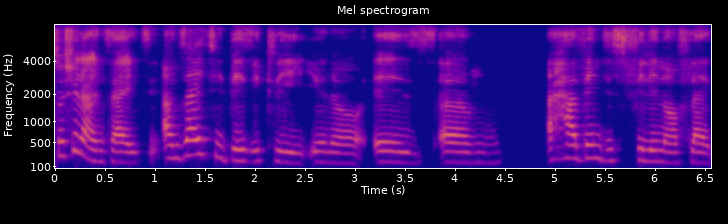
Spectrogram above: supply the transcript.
Social anxiety. Anxiety basically, you know, is um having this feeling of like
